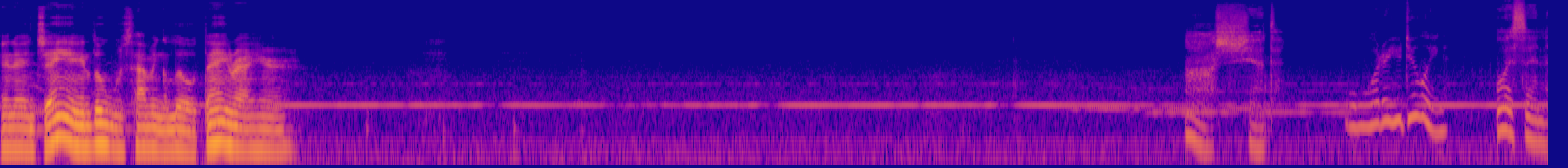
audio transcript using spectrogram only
And then Jay and Lou was having a little thing right here. Oh, shit. What are you doing? Listen,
